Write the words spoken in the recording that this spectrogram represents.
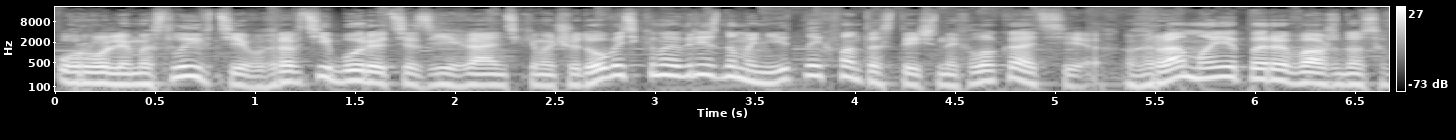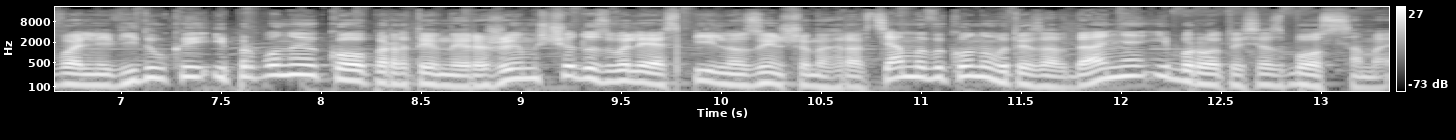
У ролі мисливців гравці борються з гігантськими чудовиськами в різноманітних фантастичних локаціях. Гра має переважно схвальні відгуки і пропонує кооперативний режим, що дозволяє спільно з іншими гравцями виконувати завдання і боротися з боссами.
